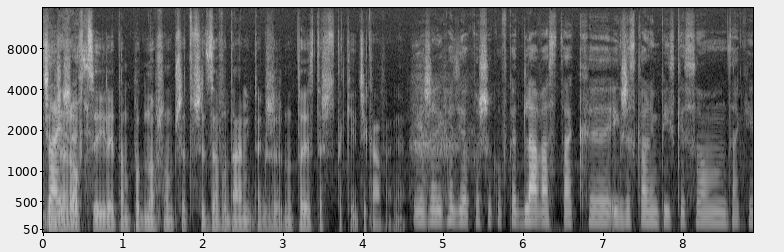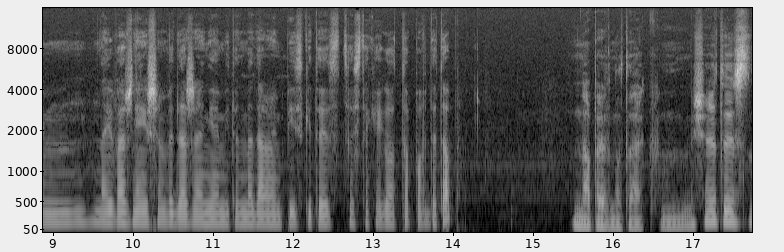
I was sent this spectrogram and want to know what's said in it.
ciężarowcy, ile tam podnoszą przed, przed zawodami, także no, to jest też takie ciekawe. Nie? Jeżeli chodzi o koszykówkę, dla was tak y, Igrzyska Olimpijskie są takim najważniejszym wydarzeniem i ten medal olimpijski to jest coś takiego top of the top? Na pewno tak. Myślę, że to jest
